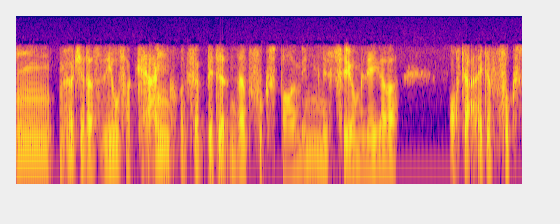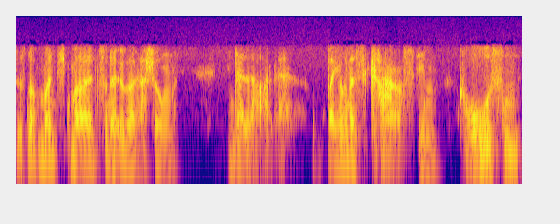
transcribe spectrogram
Hm, man hört ja, dass Seehofer krank und verbittert in seinem Fuchsbau im Innenministerium läge, aber auch der alte Fuchs ist noch manchmal zu einer Überraschung in der Lage. Bei Jonas Kahrs, dem großen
